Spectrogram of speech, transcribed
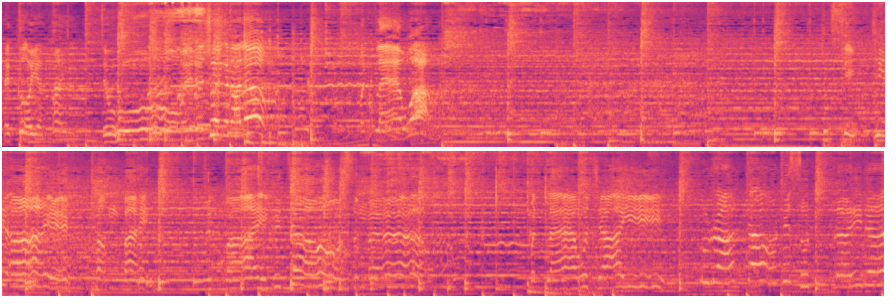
แต่ก็อยากให้เจะหูไว้เดี๋ยวช่วยกันหน่อยแล้ว มันแปลว่าทุกสิ่งที่อายทำไปจุดหมายคือ ใจ รักเจ้าที่สุดเลยเด้อ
